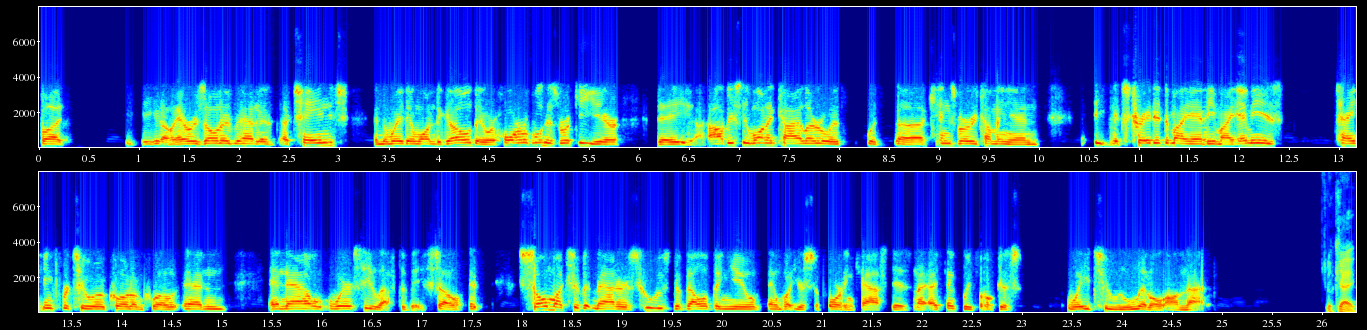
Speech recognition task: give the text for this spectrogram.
But you know, Arizona had a, a change in the way they wanted to go. They were horrible his rookie year. They obviously wanted Kyler with with uh, Kingsbury coming in. He gets traded to Miami. Miami is tanking for Tua, quote unquote, and and now where's he left to be? So it, so much of it matters who's developing you and what your supporting cast is, and I, I think we focus way too little on that. Okay,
